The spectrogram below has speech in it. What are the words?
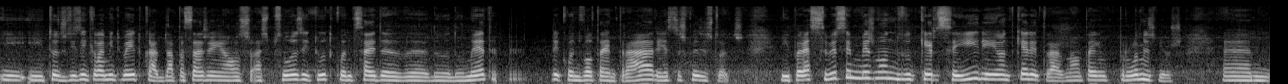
e, e, todos dizem que ele é muito bem educado. Dá passagem aos, às pessoas e tudo quando sai do, do metro e quando volta a entrar, essas coisas todas. E parece saber sempre mesmo onde quer sair e onde quer entrar, não tem problemas nenhums. Um,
